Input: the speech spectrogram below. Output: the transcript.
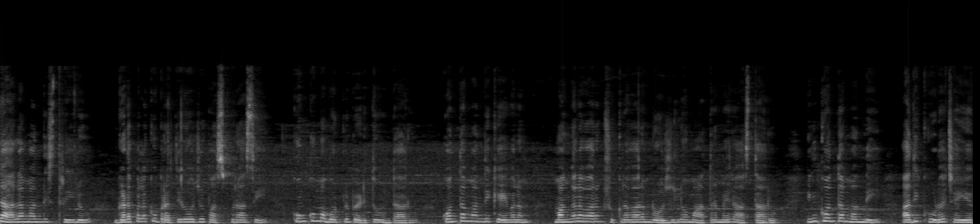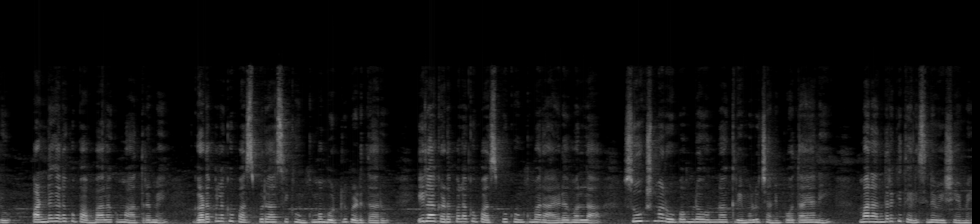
చాలామంది స్త్రీలు గడపలకు ప్రతిరోజు పసుపు రాసి కుంకుమ బొట్లు పెడుతూ ఉంటారు. కొంతమంది కేవలం మంగళవారం శుక్రవారం రోజుల్లో మాత్రమే రాస్తారు. ఇంకొంతమంది అది కూడా చేయరు పండగలకు పబ్బాలకు మాత్రమే గడపలకు పసుపు రాసి కుంకుమ బొట్లు పెడతారు. ఇలా గడపలకు పసుపు కుంకుమ రాయడం వల్ల సూక్ష్మ రూపంలో ఉన్న క్రిములు చనిపోతాయని మనందరికీ తెలిసిన విషయమే.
